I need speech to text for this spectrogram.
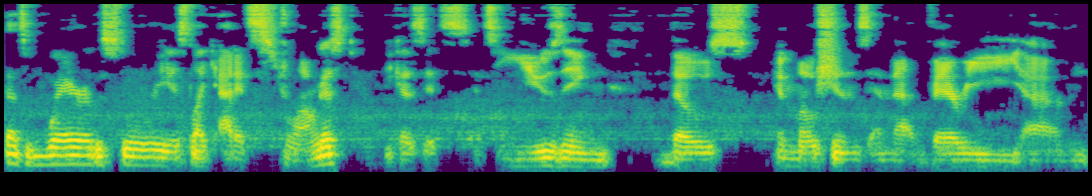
that's where the story is like at its strongest because it's it's using those emotions and that very um,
